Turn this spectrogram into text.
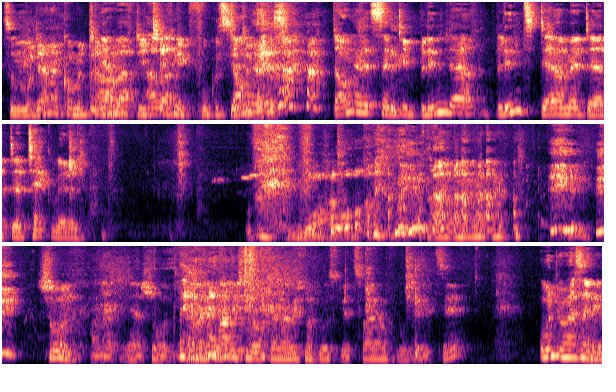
so ein moderner Kommentar Ja, aber- auf die Technik fokussierte Welt. Dongles, Dongles sind die Blinder, Blinddärme der, der Tech-Welt. Boah. schon, aber ja schon. Aber dann habe ich noch, dann habe ich noch USB 2 auf USB-C. Und du hast ein Nee,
